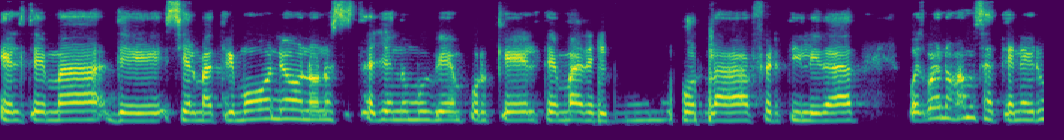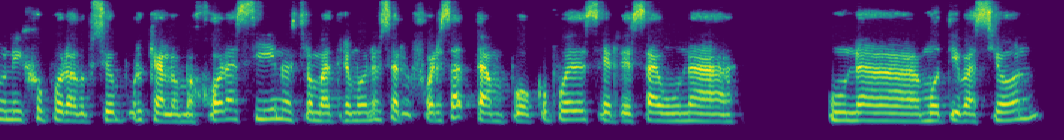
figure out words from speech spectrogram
el tema de si el matrimonio no nos está yendo muy bien, porque el tema del por la fertilidad, pues bueno, vamos a tener un hijo por adopción porque a lo mejor así nuestro matrimonio se refuerza, tampoco puede ser esa una, una motivación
